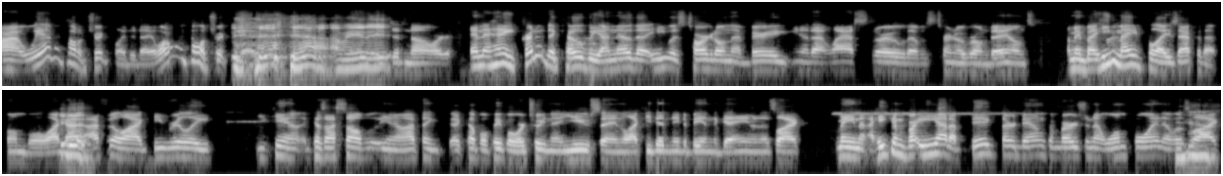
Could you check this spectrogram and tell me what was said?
all right, we haven't called a trick play today. Why don't we call a trick play? yeah, I mean, it, it, did not work. And hey, credit to Kobe. I know that he was targeted on that very, you know, that last throw that was turnover on downs. I mean, but he made plays after that fumble. Like I, I, feel like he really, you can't because I saw, you know, I think a couple people were tweeting at you saying like he didn't need to be in the game, and it's like, I mean, he can he had a big third down conversion at one point. It was like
